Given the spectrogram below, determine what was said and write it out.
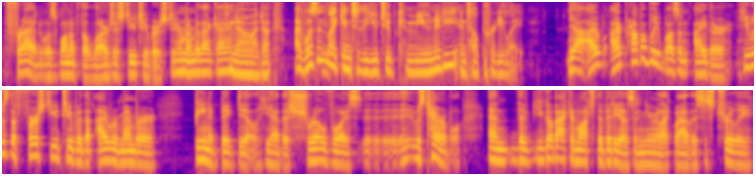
Fred was one of the largest YouTubers. Do you remember that guy? No, I don't. I wasn't like into the YouTube community until pretty late. Yeah, I I probably wasn't either. He was the first YouTuber that I remember being a big deal. He had this shrill voice. It, it was terrible. And the you go back and watch the videos and you're like, wow, this is truly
